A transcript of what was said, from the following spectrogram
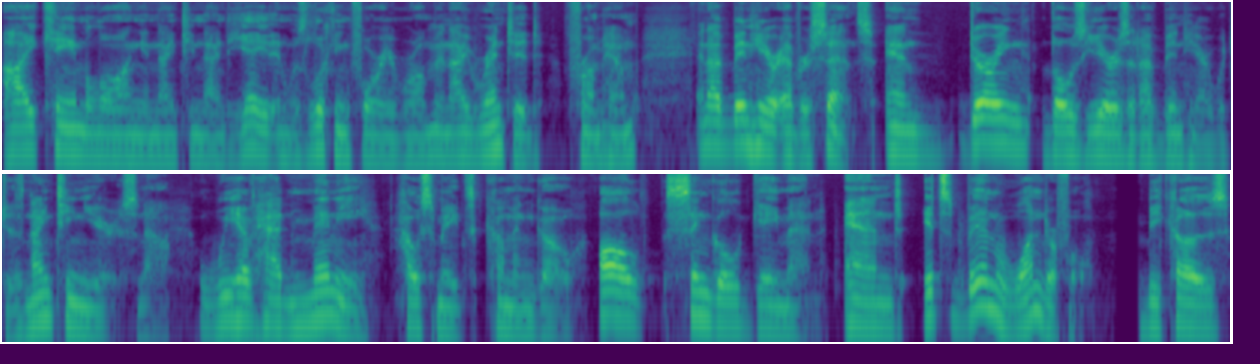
I came along in 1998 and was looking for a room, and I rented from him. And I've been here ever since. And during those years that I've been here, which is 19 years now, we have had many housemates come and go, all single gay men. And it's been wonderful because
